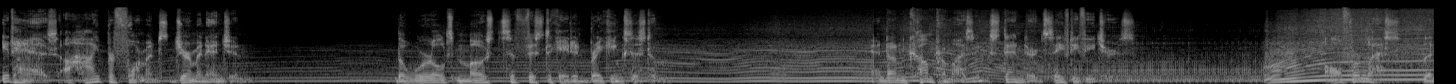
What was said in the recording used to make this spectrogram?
It has a high performance German engine, the world's most sophisticated braking system, and uncompromising standard safety features. All for less than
